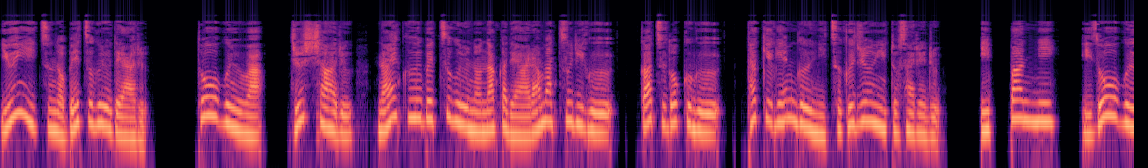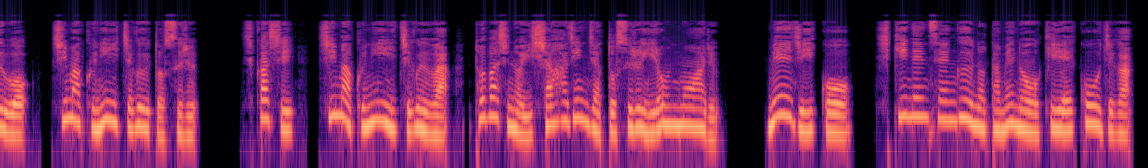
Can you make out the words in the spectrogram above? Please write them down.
唯一の別宮である。東宮は10社ある内宮別宮の中で荒祭り宮、月独宮、滝玄宮に次ぐ順位とされる。一般に、伊蔵宮を島国一宮とする。しかし、島国一宮は、鳥羽の伊社派神社とする異論もある。明治以降、式年遷宮のための沖江工事が、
